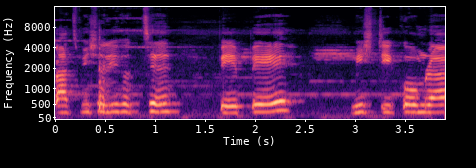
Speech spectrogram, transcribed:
পাঁচমিশালি হচ্ছে পেঁপে, মিষ্টি কুমড়া,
